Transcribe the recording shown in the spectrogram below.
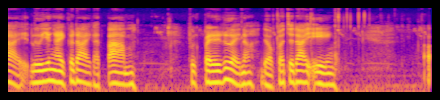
ได้ หรือยังไงก็ได้ค่ะตาม ฝึกไปเรื่อยๆเนาะเดี๋ยวก็จะได้เองอ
